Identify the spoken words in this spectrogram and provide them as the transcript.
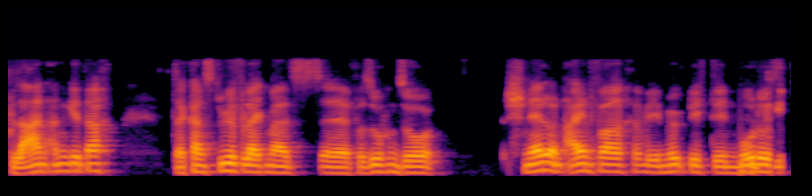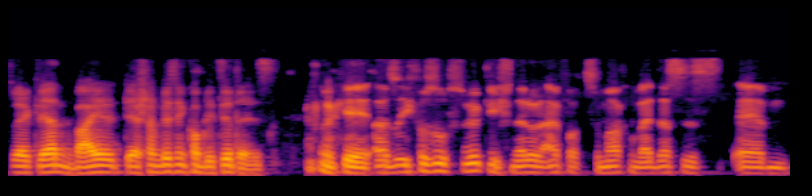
Plan angedacht. Da kannst du ja vielleicht mal äh, versuchen, so schnell und einfach wie möglich den Modus okay. zu erklären, weil der schon ein bisschen komplizierter ist. Okay, also ich versuche es wirklich schnell und einfach zu machen, weil das ist, ähm,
